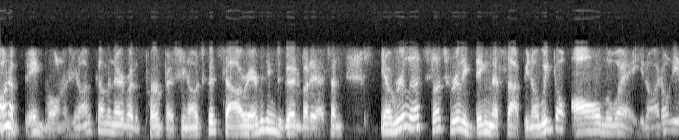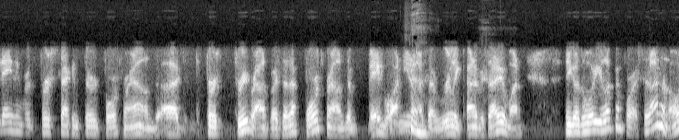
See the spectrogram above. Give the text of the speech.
I want a big bonus. You know, I'm coming there with a purpose. You know, it's good salary, everything's good. But I said, you know, really, let's let's really ding this up. You know, we go all the way. You know, I don't need anything for the first, second, third, fourth round, uh, the first three rounds. But I said that fourth round's a big one. You know, that's a really kind of exciting one. And he goes, what are you looking for? I said, I don't know.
